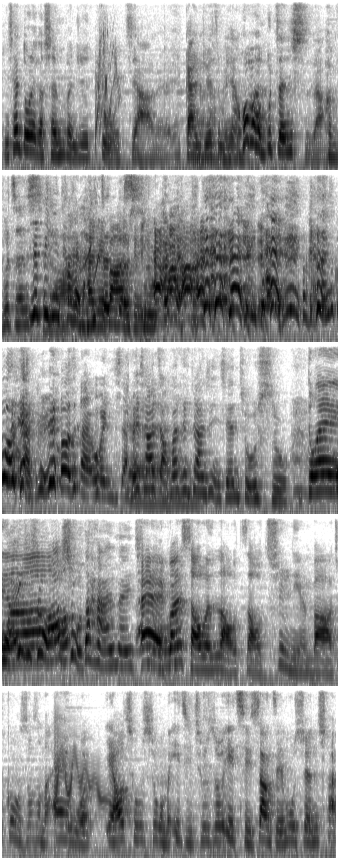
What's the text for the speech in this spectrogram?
你现在多了一个身份，就是作家了，感觉怎么样？会不会很不真实啊？很不真实，因为毕竟他还不是真的书。对对对，我可能过两个月后再来问一下。没想到讲半天，居然是你先出书。对、啊，我一直说我要出，我都还没出。哎、欸，关韶文老早去年吧，就跟我说什么，哎、欸，我也要出书，我们一起出书，一起上节目宣传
